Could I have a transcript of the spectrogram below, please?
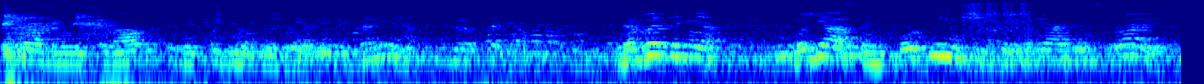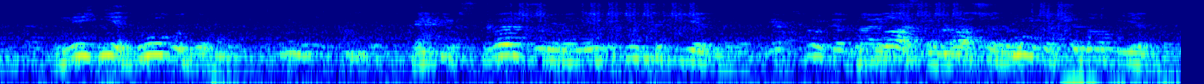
що названі справи необхідно об'єднати? Наведення пояснень по іншій кримінальній справі не є доводами, які б стверджували необхідність об'єднання. Будь ласка, ваша думка щодо об'єднання.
